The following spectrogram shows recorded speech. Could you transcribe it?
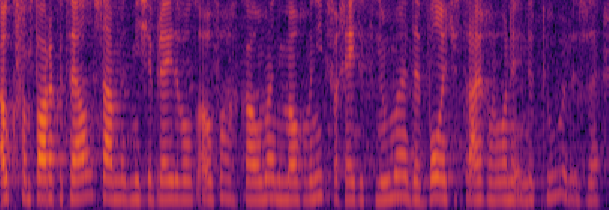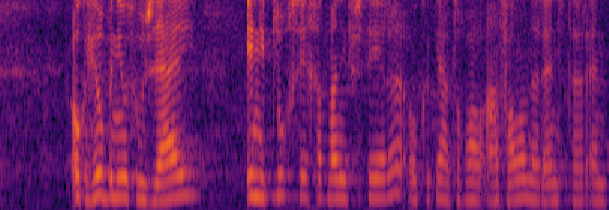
Ook van Park Hotel, samen met Michel Bredewold overgekomen. Die mogen we niet vergeten te noemen. De bolletjes trui gewonnen in de Tour. Dus uh, ook heel benieuwd hoe zij in die ploeg zich gaat manifesteren. Ook ja, toch wel aanvallende renster en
